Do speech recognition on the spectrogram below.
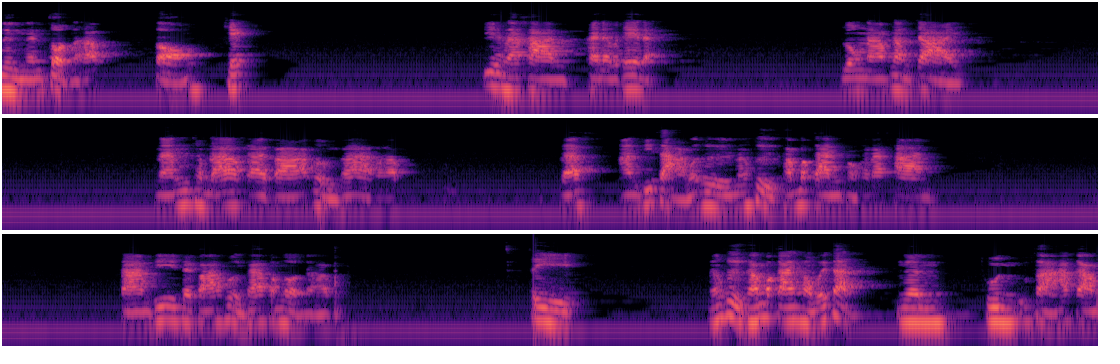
หนึ่งเงินสดนะครับสองเช็ค ที่ธนาคารภายในประเทศอะลงน้ำสั่งจ่าย นั้นชำระกับการฟฟ้าส่วนภูมิภาคนะครับ และอันที่สามก็คือหนังสือค้ำประกันของธนาคาร ตามที่ไฟฟ้าส่วนค่ากำหนดนะครับสี่หนังสือค้ำประกันของบริษัท เงินทุนอุตสาหกรรม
